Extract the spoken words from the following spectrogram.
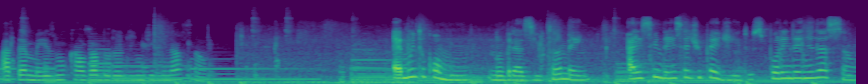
até mesmo causadora de indignação. É muito comum, no Brasil também, a incidência de pedidos por indenização,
